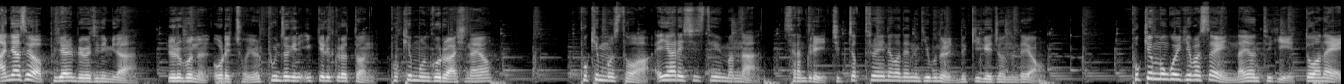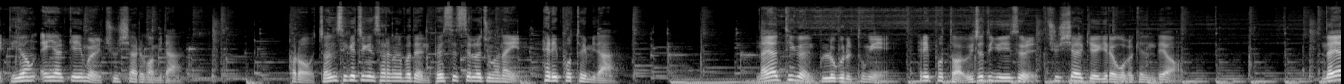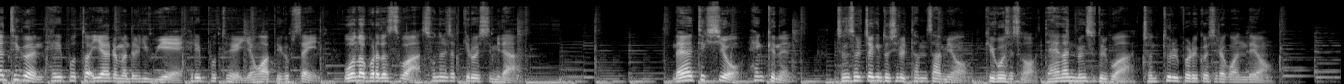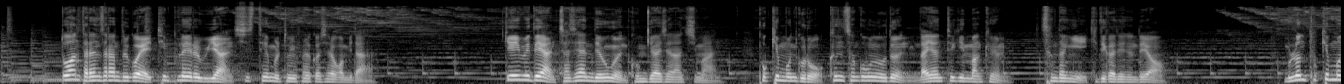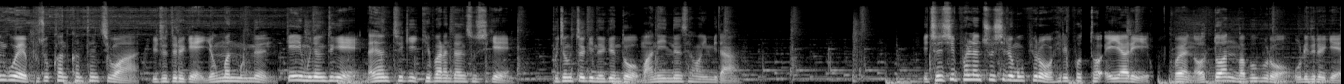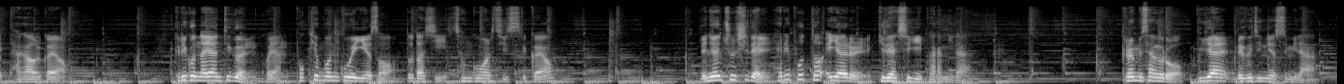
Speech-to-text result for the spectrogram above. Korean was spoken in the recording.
안녕하세요. VR 매거진입니다. 여러분은 올해 초 열풍적인 인기를 끌었던 포켓몬고를 아시나요? 포켓몬스터와 AR의 시스템이 만나 사람들이 직접 트레이너가 되는 기분을 느끼게 해주었는데요. 포켓몬고의 개발사인 나이언틱이 또 하나의 대형 AR 게임을 출시하려고 합니다. 바로 전 세계적인 사랑을 받은 베스트셀러 중 하나인 해리포터입니다. 나이언틱은 블로그를 통해 해리포터 위저드 유닛을 출시할 계획이라고 밝혔는데요 나이언틱은 해리포터 AR을 만들기 위해 해리포터의 영화 비급사인 워너브라더스와 손을 잡기로 했습니다. 나이언틱 CEO 행크는 전설적인 도시를 탐사하며 그곳에서 다양한 맹수들과 전투를 벌일 것이라고 하는데요. 또한 다른 사람들과의 팀플레이를 위한 시스템을 도입할 것이라고 합니다. 게임에 대한 자세한 내용은 공개하지 않았지만 포켓몬고로 큰 성공을 얻은 나이언틱인 만큼 상당히 기대가 되는데요. 물론 포켓몬고의 부족한 컨텐츠와 유저들에게 욕만 먹는 게임 운영 등의 나연특이 개발한다는 소식에 부정적인 의견도 많이 있는 상황입니다. 2018년 출시를 목표로 해리포터 AR이 과연 어떠한 마법으로 우리들에게 다가올까요? 그리고 나이언틱은 과연 포켓몬고에 이어서 또다시 성공할 수 있을까요? 내년 출시될 해리포터 AR을 기대하시기 바랍니다. 그럼 이상으로 VR 매거진이었습니다.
